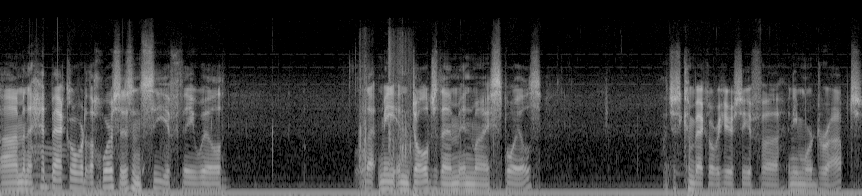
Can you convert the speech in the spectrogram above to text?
Uh, I'm going to head back over to the horses and see if they will let me indulge them in my spoils. Let's just come back over here, see if uh, any more dropped.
